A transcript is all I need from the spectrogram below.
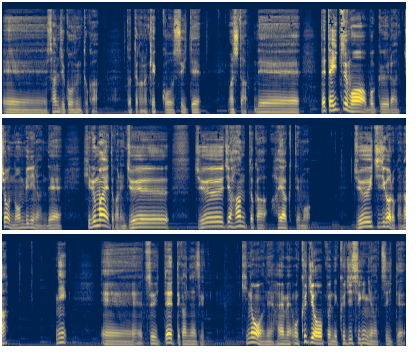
えー、35分とかだったかな。結構空いてました。で大体いつも僕ら超のんびりなんで昼前とかね 10, 10時半とか早くても11時頃かな？にえー、着いてって感じなんですけど昨日はね早め。もう9時オープンで9時過ぎには着いて、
